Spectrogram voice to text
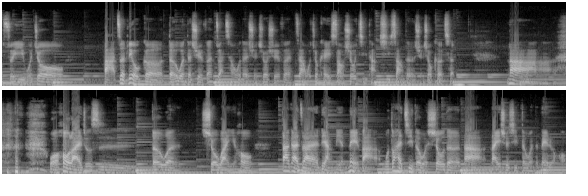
所以我就把这六个德文的学分转成我的选修学分，这样我就可以少修几堂系上的选修课程。那 我后来就是修完以后。大概在两年内吧，我都还记得我修的那那一学期德文的内容哦。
